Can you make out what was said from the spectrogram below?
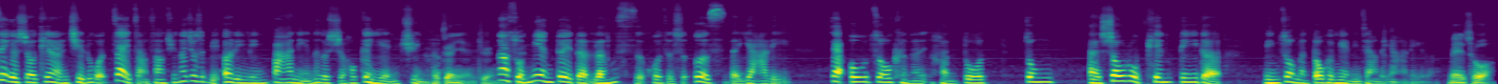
这个时候天然气如果再涨上去，那就是比二零零八年那个时候更严峻会了。更严峻。那所面对的冷死或者是饿死的压力，在欧洲可能很多中呃收入偏低的民众们都会面临这样的压力了，没错，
